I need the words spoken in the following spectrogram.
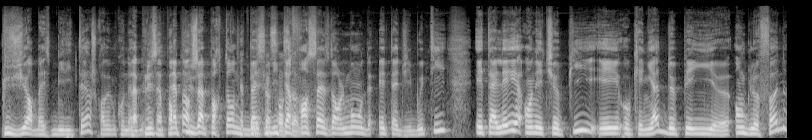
plusieurs bases militaires. Je crois même qu'on a la plus importante, la plus importante base militaire française dans le monde est à Djibouti, est allé en Éthiopie et au Kenya, deux pays anglophones.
